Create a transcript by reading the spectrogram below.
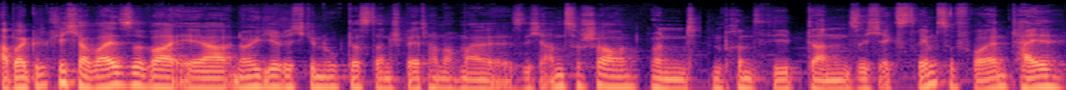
Aber glücklicherweise war er neugierig genug, das dann später nochmal sich anzuschauen und im Prinzip dann sich extrem zu freuen, Teil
